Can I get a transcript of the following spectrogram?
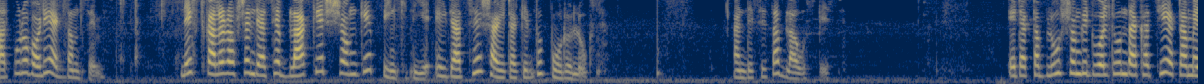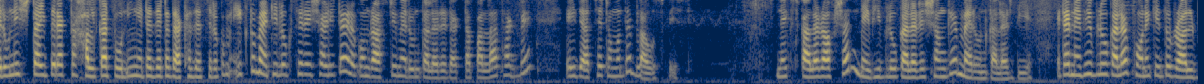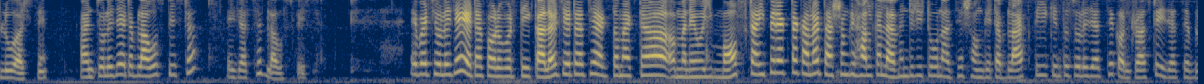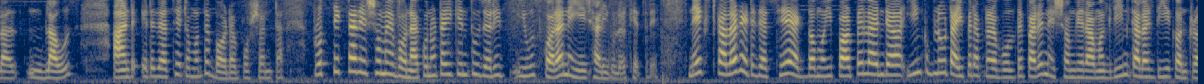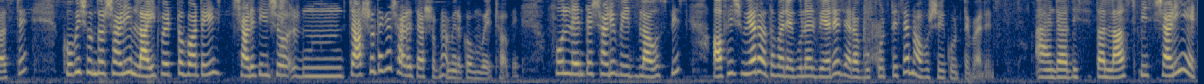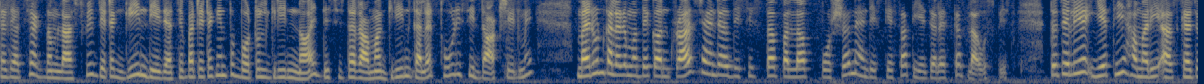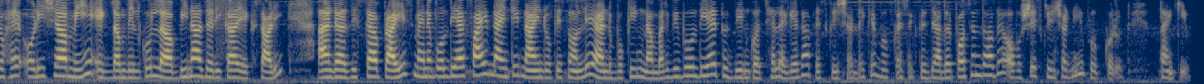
আর পুরো বডি একদম সেম নেক্সট কালার অপশান যাচ্ছে ব্ল্যাকের সঙ্গে পিঙ্ক দিয়ে। এই যাচ্ছে শাড়িটার কিন্তু পুরো looks and this is the blouse piece এটা একটা ব্লুর সঙ্গে ডুয়াল টোন দেখাচ্ছি, একটা মেরুনিশ টাইপের একটা হালকা টোনিং এটা যেটা দেখা যাচ্ছে এরকম। একটু ম্যাটি লুকসের এই শাড়িটা, এরকম রাস্টি মেরুন কালারের একটা পাল্লা থাকবে। এই যাচ্ছে এটার মধ্যে blouse piece next colour option navy blue কালারের সঙ্গে মেরুন কালার দিয়ে। এটা নেভি ব্লু কালার ফোনে কিন্তু রয়্যাল ব্লু আসছে। অ্যান্ড চলে যায় এটা ব্লাউজ পিসটা এই যাচ্ছে ব্লাউজ পিস এবার চলে যাই, এটার পরবর্তী কালার যেটা আছে একদম একটা মানে ওই মফ টাইপের একটা কালার তার সঙ্গে হালকা ল্যাভেন্ডারি টোন আছে, সঙ্গে এটা ব্ল্যাক দিয়ে কিন্তু চলে যাচ্ছে কন্ট্রাস্টে এই যাচ্ছে ব্লাউজ অ্যান্ড এটা যাচ্ছে এটার মধ্যে বর্ডার পোর্শনটা প্রত্যেকটা রেশমে বোনা, কোনোটাই কিন্তু জারি ইউজ করা নেই এই শাড়িগুলোর ক্ষেত্রে। নেক্সট কালার এটা যাচ্ছে একদম ওই পার্পেল অ্যান্ড ইঙ্ক ব্লু টাইপের আপনারা বলতে পারেন, এর সঙ্গে রামা গ্রিন কালার দিয়ে কন্ট্রাস্টে খুবই সুন্দর শাড়ি লাইট ওয়েট তো বটেই, সাড়ে তিনশো চারশো থেকে সাড়ে চারশো গ্রাম এরকম ওয়েট হবে। Full লেন্থের sari with blouse piece office wear অথবা রেগুলার ওয়ারে যারা বুক করতে চান অবশ্যই করতে পারেন। And this is the last piece sari, এটা যাচ্ছে একদম লাস্ট পিস যেটা গ্রিন দিয়ে যাচ্ছে বাট এটা কিন্তু বটল গ্রিন নয়। This is the Rama green colour থোড়ি সি ডার্ক শেড মে। Maroon colour Madhya contrast and this is the पल्ला पोर्शन एंड इसके साथ ये जरा इसका ब्लाउज पीस तो चलिए ये थी हमारी आज का जो है उड़ीसा में एकदम बिल्कुल अ, बिना जरी का एक साड़ी एंड जिसका प्राइस मैंने बोल दिया है five ninety nine rupees only and booking number भी बोल दिया है तो जिनको अच्छा लगेगा आप स्क्रीनशॉट लेके बुक कर सकते हैं ज़्यादा पसंद হবে অবশ্যই স্ক্রিনশট নিয়ে বুক করুন থ্যাংক ইউ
